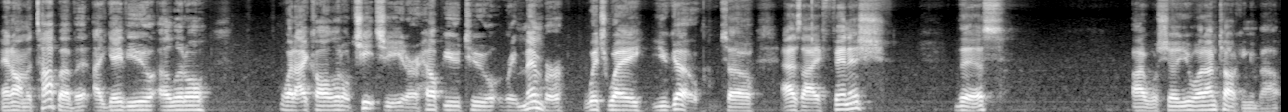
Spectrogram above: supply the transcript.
And on the top of it, I gave you a little, what I call a little cheat sheet or help you to remember which way you go. So as I finish this, I will show you what I'm talking about.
